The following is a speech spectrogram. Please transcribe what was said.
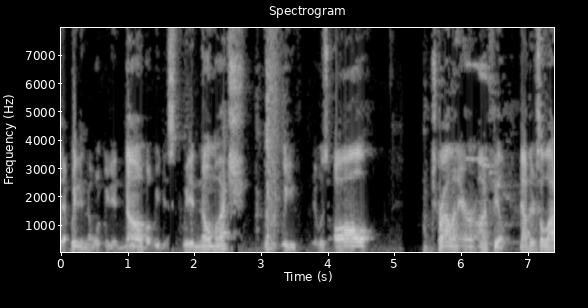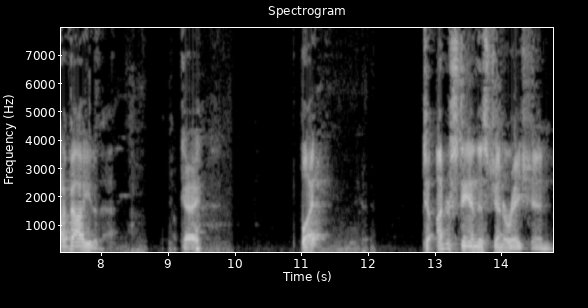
that we didn't know what we didn't know, but we just we didn't know much. We, we it was all trial and error on field. Now there's a lot of value to that. Okay. But to understand this generation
